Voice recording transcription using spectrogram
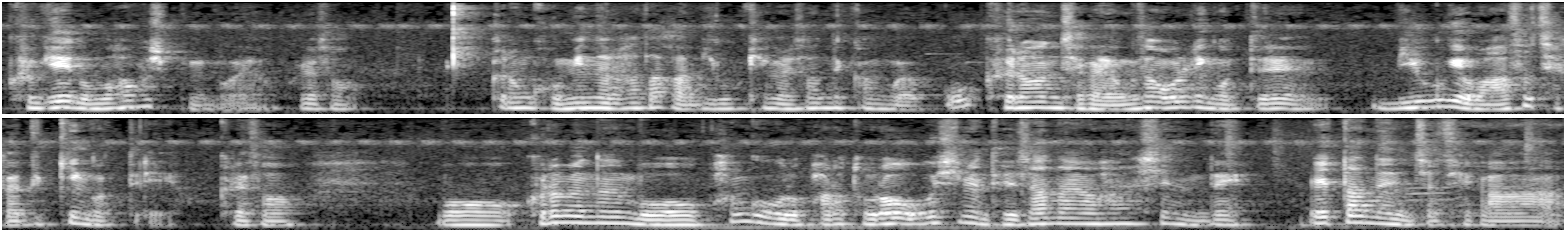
그게 너무 하고 싶은 거예요. 그래서 그런 고민을 하다가 미국행을 선택한 거였고 그런 제가 영상 올린 것들은 미국에 와서 제가 느낀 것들이에요. 그래서 뭐 그러면은 뭐 한국으로 바로 돌아오시면 되잖아요 하시는데 일단은 이제 제가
